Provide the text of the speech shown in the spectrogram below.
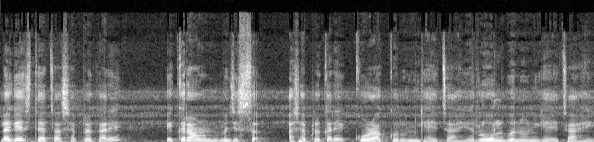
लगेच त्याचा अशा प्रकारे एक राऊंड म्हणजे स अशा प्रकारे गोळा करून घ्यायचा आहे. रोल बनवून घ्यायचा आहे.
